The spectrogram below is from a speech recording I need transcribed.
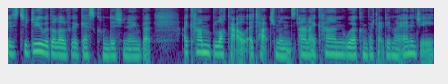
is to do with a lot of I guess conditioning, but I can block out attachments and I can work on protecting my energy.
